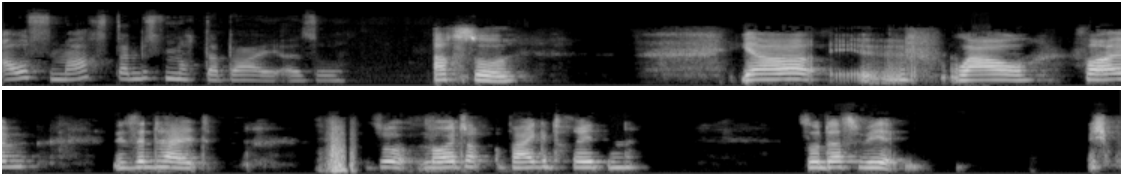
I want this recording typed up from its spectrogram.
ausmachst, dann bist du noch dabei. Also. Ach so. Ja, äh, wow. Vor allem, mir sind halt so Leute beigetreten, so dass wir ich,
